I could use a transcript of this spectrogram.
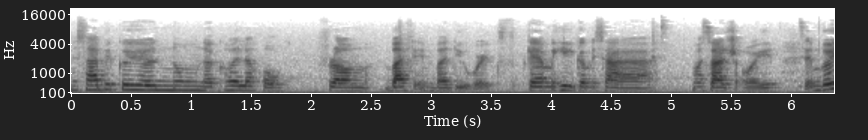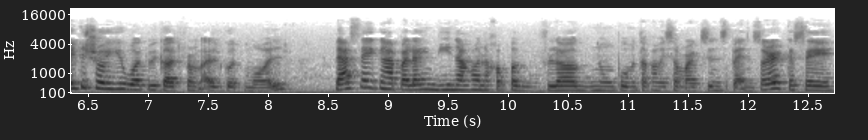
Nasabi ko yun nung nag-haul ako from Bath and Body Works. Kaya mahilig kami sa massage oil. So, I'm going to show you what we got from Algot Mall. Last night nga pala, hindi na ako nakapag-vlog nung pumunta kami sa Marks and Spencer kasi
